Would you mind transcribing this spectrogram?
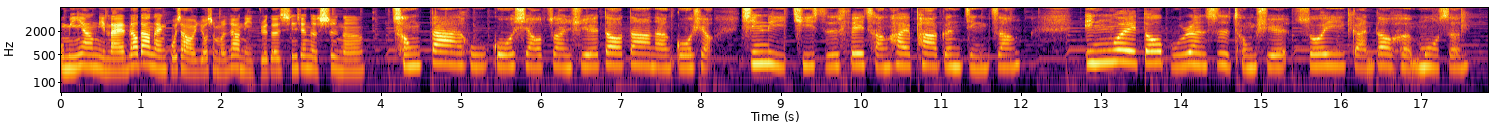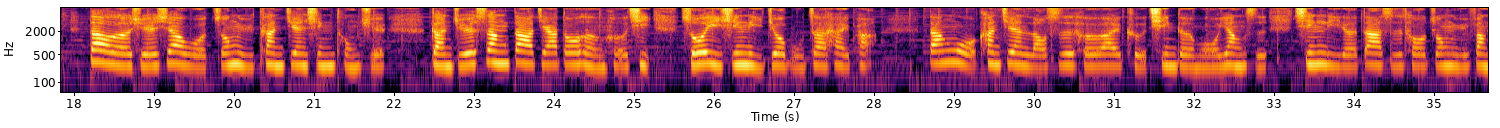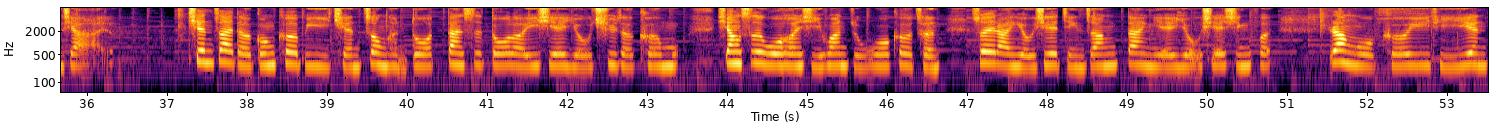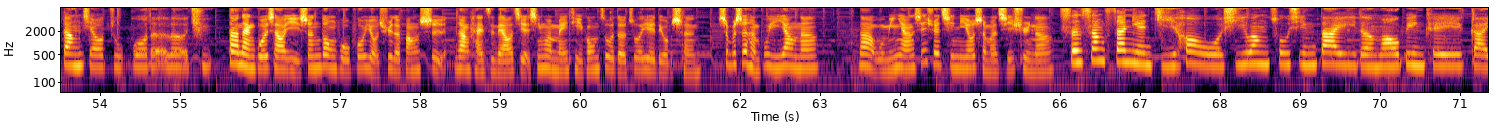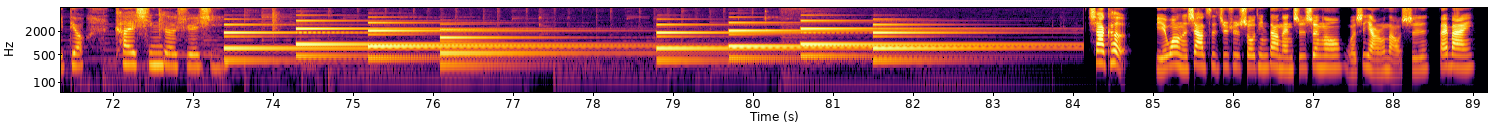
武明阳，你来廖大南国小有什么让你觉得新鲜的事呢？从大湖国小转学到大南国小，心里其实非常害怕跟紧张，因为都不认识同学，所以感到很陌生。到了学校，我终于看见新同学，感觉上大家都很和气，所以心里就不再害怕。当我看见老师和蔼可亲的模样时，心里的大石头终于放下来了。现在的功课比以前重很多，但是多了一些有趣的科目，像是我很喜欢主播课程，虽然有些紧张，但也有些兴奋。让我可以体验当小主播的乐趣。大南国小以生动活泼、有趣的方式，让孩子了解新闻媒体工作的作业流程，是不是很不一样呢？那武明阳，新学期你有什么期许呢？升上三年级后，我希望粗心大意的毛病可以改掉，开心的学习。下课，别忘了下次继续收听大南之声哦。我是雅蓉老师，拜拜。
